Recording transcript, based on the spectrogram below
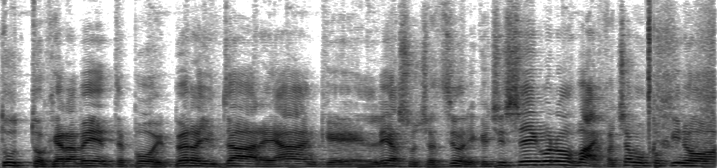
Tutto chiaramente poi per aiutare anche le associazioni che ci seguono. Vai, facciamo un pochino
